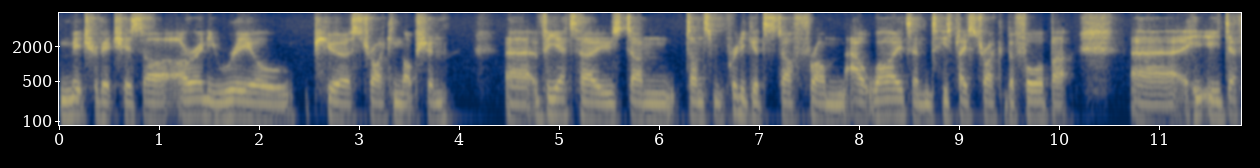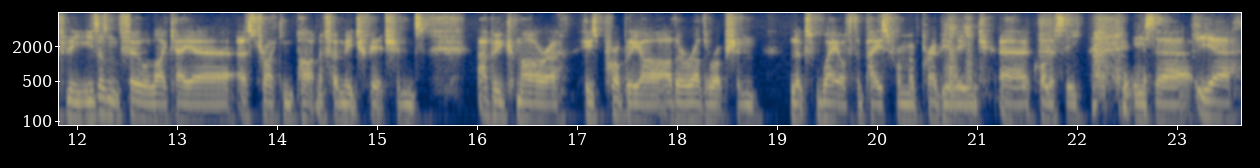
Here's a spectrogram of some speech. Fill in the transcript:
Mitrovic is our, our only real pure striking option. Uh, Vietto's done done some pretty good stuff from out wide, and he's played striker before, but uh, he, he, definitely he doesn't feel like a, uh, a striking partner for Mitrovic and Abu Kamara, who's probably our other other option, looks way off the pace from a Premier League uh, quality. He's uh, yeah.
